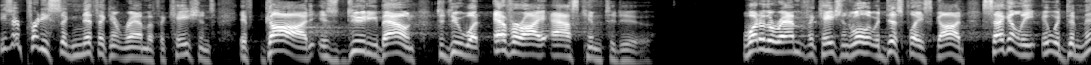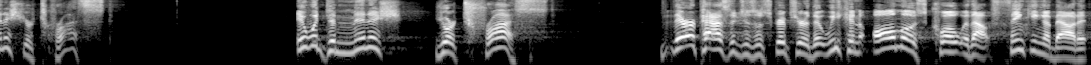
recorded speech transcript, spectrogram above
These are pretty significant ramifications if God is duty bound to do whatever I ask him to do. What are the ramifications? Well, it would displace God. Secondly, it would diminish your trust. It would diminish your trust. There are passages of scripture that we can almost quote without thinking about it,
